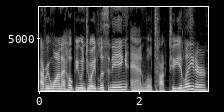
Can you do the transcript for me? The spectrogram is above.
everyone. I hope you enjoyed listening, and we'll talk to you later.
